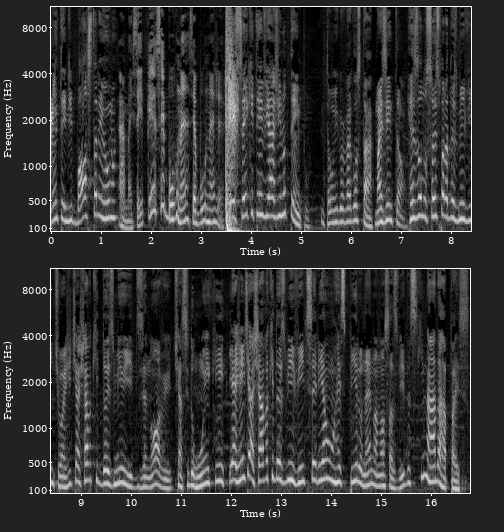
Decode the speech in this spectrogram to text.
Não entendi bosta nenhuma. Ah, mas isso aí é porque você é burro, né? Você é burro, né, Jeff? Eu sei que tem viagem no tempo. Então o Igor vai gostar. Mas então, resoluções para 2021. A gente achava que 2019 tinha sido ruim que, e a gente achava que 2020 seria um respiro, né, nas nossas vidas. Que nada, rapaz.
